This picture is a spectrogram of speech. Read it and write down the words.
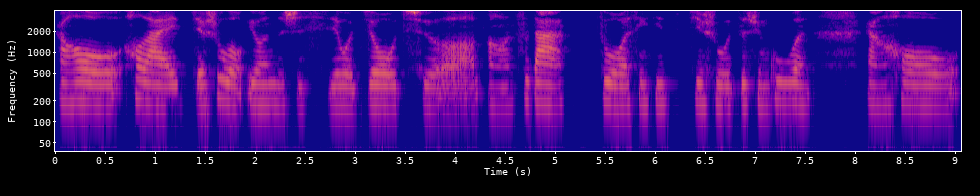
然后后来结束了 UN 的实习，我就去了啊四大做信息技术咨询顾问，然后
